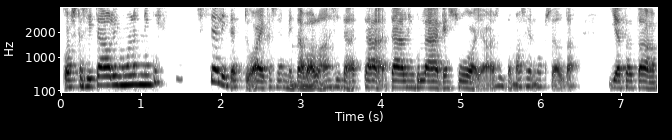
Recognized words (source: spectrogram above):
Koska sitä oli mulle niin kuin selitetty aikaisemmin tavallaan sitä, että tämä niin lääke suojaa siltä masennukselta. Ja tota,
